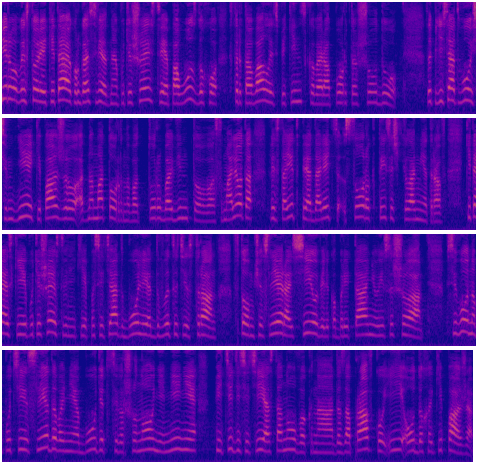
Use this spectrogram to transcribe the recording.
Первое в истории Китая кругосветное путешествие по воздуху стартовало из пекинского аэропорта Шоуду. За 58 дней экипажу одномоторного турбовинтового самолета предстоит преодолеть 40 тысяч километров. Китайские путешественники посетят более 20 стран, в том числе Россию, Великобританию и США. Всего на пути исследования будет совершено не менее 50 остановок на дозаправку и отдых экипажа.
